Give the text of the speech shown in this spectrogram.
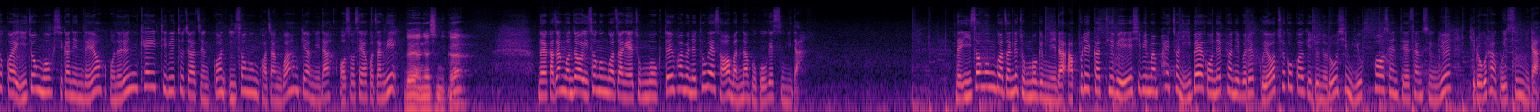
시초과의 이 종목 시간인데요. 오늘은 KTB 투자증권 이성훈 과장과 함께합니다. 어서 오세요, 과장님. 네, 안녕하십니까? 네, 가장 먼저 이성훈 과장의 종목들 화면을 통해서 만나보고 오겠습니다. 네, 이성훈 과장의 종목입니다. 아프리카 TV 12만 8,200원에 편입을 했고요. 최고가 기준으로 16%의 상승률 기록을 하고 있습니다.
